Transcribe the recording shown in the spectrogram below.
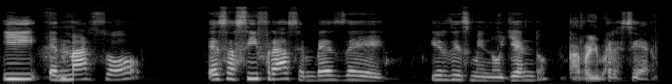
Y en marzo esas cifras en vez de ir disminuyendo, Arriba. crecieron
